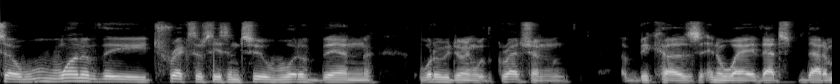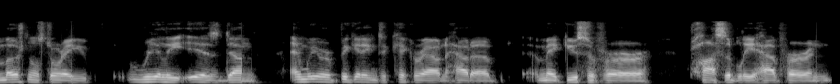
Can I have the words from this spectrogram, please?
So one of the tricks of season two would have been what are we doing with Gretchen? Because in a way that's that emotional story really is done. And we were beginning to kick around how to make use of her, possibly have her and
